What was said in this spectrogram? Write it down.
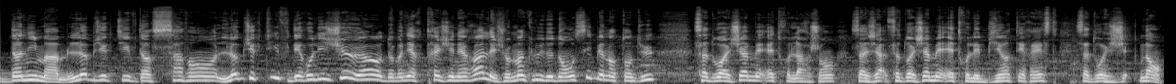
d'un imam, l'objectif d'un savant, l'objectif des religieux, hein, de manière très générale, et je m'inclus dedans aussi, bien entendu, ça doit jamais être l'argent, ça, doit jamais être les biens terrestres, ça doit... Non,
